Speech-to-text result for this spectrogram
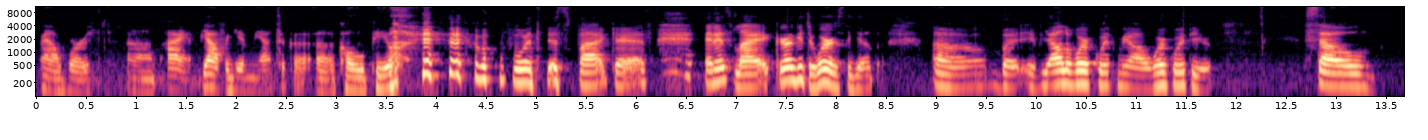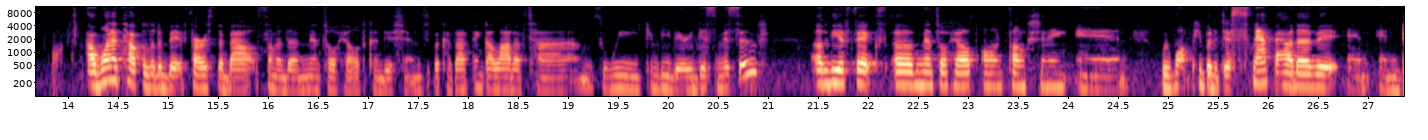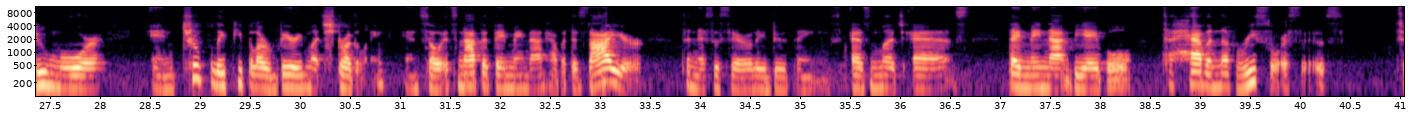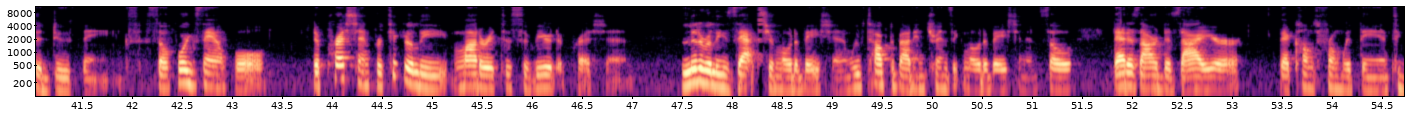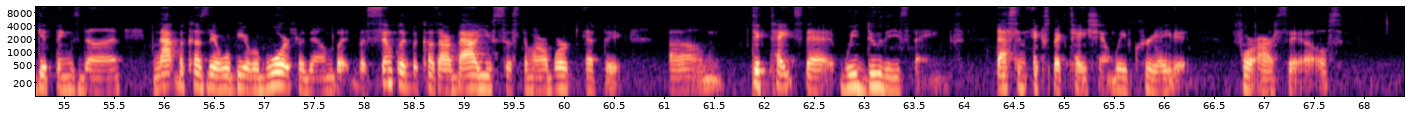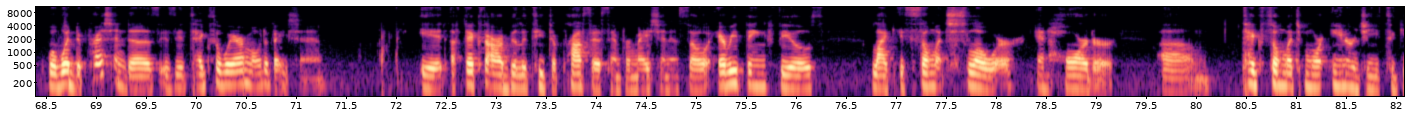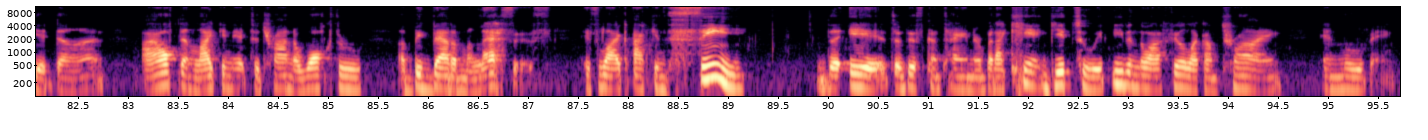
our worth. Um, I y'all forgive me. I took a, a cold pill before this podcast, and it's like, girl, get your words together. Um, but if y'all work with me, I'll work with you. So, I want to talk a little bit first about some of the mental health conditions because I think a lot of times we can be very dismissive of the effects of mental health on functioning, and we want people to just snap out of it and, and do more and truthfully, people are very much struggling. And so it's not that they may not have a desire to necessarily do things as much as they may not be able to have enough resources to do things. So, for example, depression, particularly moderate to severe depression, literally zaps your motivation. We've talked about intrinsic motivation, and so that is our desire that comes from within to get things done, not because there will be a reward for them, but, but simply because our value system, our work ethic, um, dictates that we do these things. That's an expectation we've created for ourselves. Well, what depression does is it takes away our motivation. It affects our ability to process information. And so everything feels like it's so much slower and harder, um, takes so much more energy to get done. I often liken it to trying to walk through a big vat of molasses. It's like I can see the edge of this container, but I can't get to it, even though I feel like I'm trying and moving.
